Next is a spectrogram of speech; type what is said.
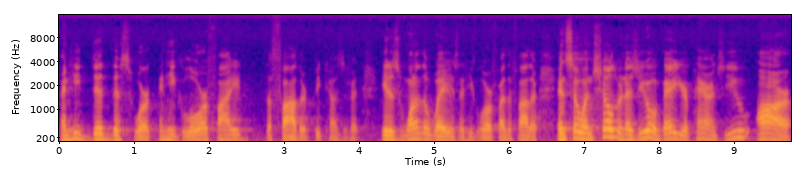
And he did this work. And he glorified the Father because of it. It is one of the ways that he glorified the Father. And so, when children, as you obey your parents, you are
